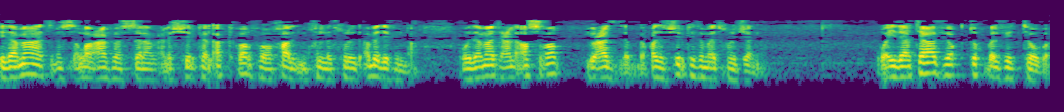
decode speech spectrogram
إذا مات نسأل الله العافية والسلام على الشرك الأكبر فهو خالد مخلد خلد أبدا في النار. وإذا مات على الأصغر يعذب بقدر الشرك ثم يدخل الجنة. وإذا تاب تقبل فيه التوبة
